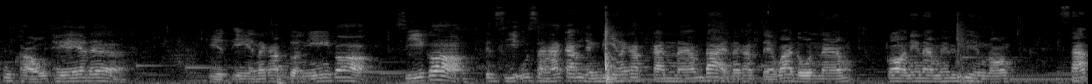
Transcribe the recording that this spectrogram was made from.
ภูเขาแท้เด้อเกรด A นะครับ ตัวนี้ก็สีก็เป็นสีอุตสาหกรรมอย่างดีนะครับ กันน้ำได้นะครับ แต่ว่าโดนน้ำก็แนะนำให้พี่ๆน้องๆซับ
